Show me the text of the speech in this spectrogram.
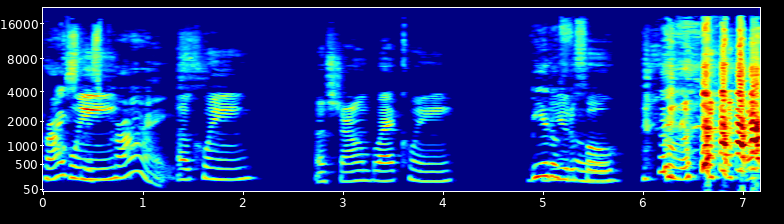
priceless Queen. prize. a queen, a strong black queen, Beautiful. beautiful.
